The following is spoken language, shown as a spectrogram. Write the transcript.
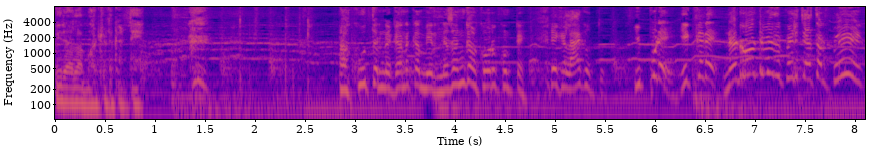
మీరు అలా మాట్లాడకండి? నా కూతుర్ని గనక మీరు నిజంగా కోరుకుంటే ఇక లాగొద్దు. ఇప్పుడే ఇక్కడే నడు రోడ్డు మీద పెళ్ళి చేస్తాను ప్లీజ్.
